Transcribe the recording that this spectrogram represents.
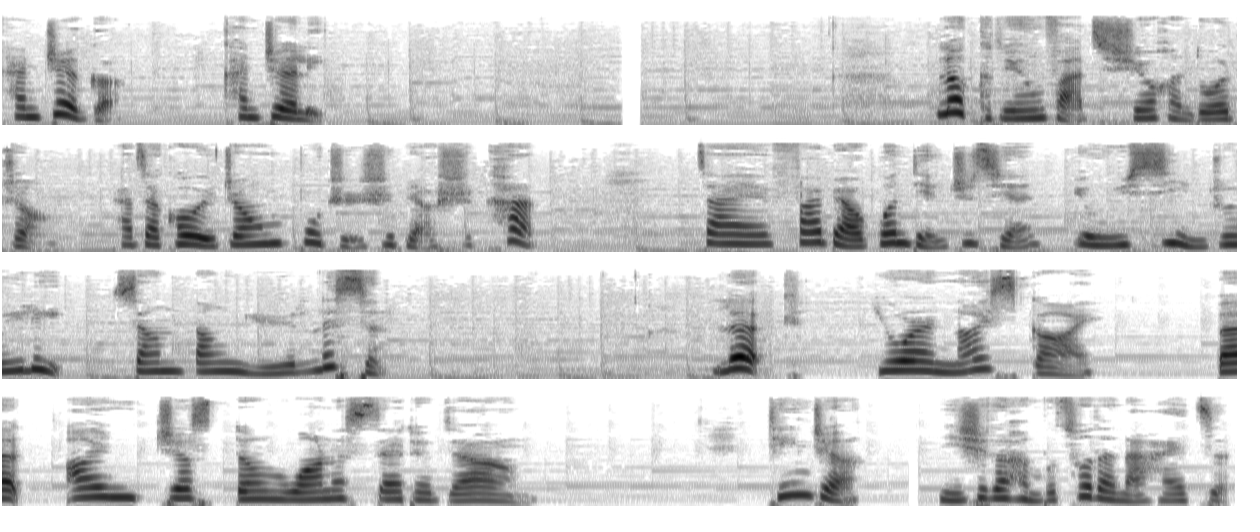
看这个，看这里。Look 的用法其实有很多种，它在口语中不只是表示看，在发表观点之前用于吸引注意力，相当于 Listen。Look, you are a nice guy. But I just don't wanna settle down。听着，你是个很不错的男孩子，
